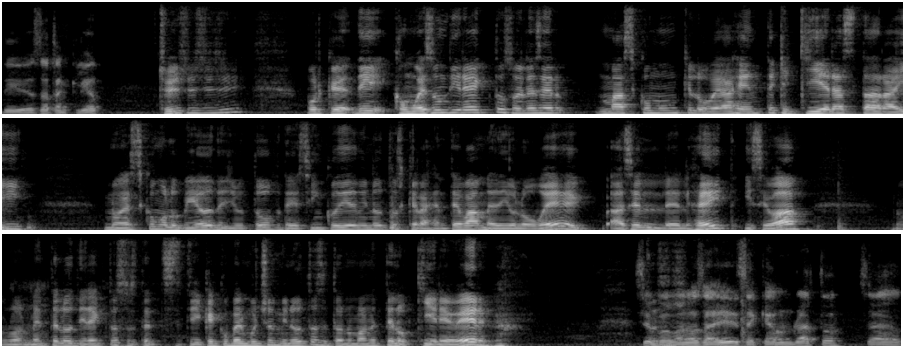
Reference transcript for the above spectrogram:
esa tranquilidad. Sí, sí, sí, sí. Porque como es un directo, suele ser más común que lo vea gente que quiera estar ahí. No es como los videos de YouTube de 5 o 10 minutos que la gente va, medio lo ve, hace el, hate y se va. Normalmente los directos usted se tiene que comer muchos minutos, entonces normalmente lo quiere ver. Sí, por lo menos ahí se queda un rato. O sea,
